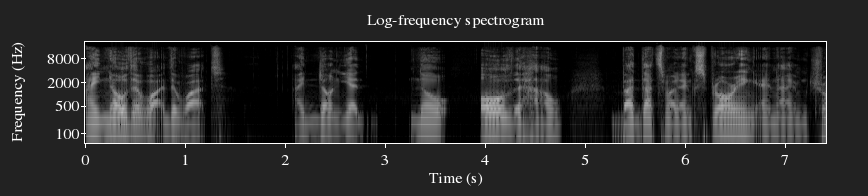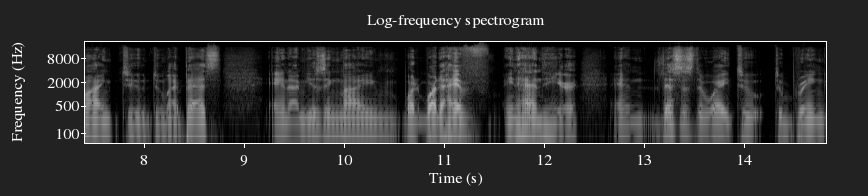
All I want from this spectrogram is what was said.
I know the what the what. I don't yet know all the how, but that's what I'm exploring and I'm trying to do my best and I'm using my what what I have in hand here and this is the way to to bring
